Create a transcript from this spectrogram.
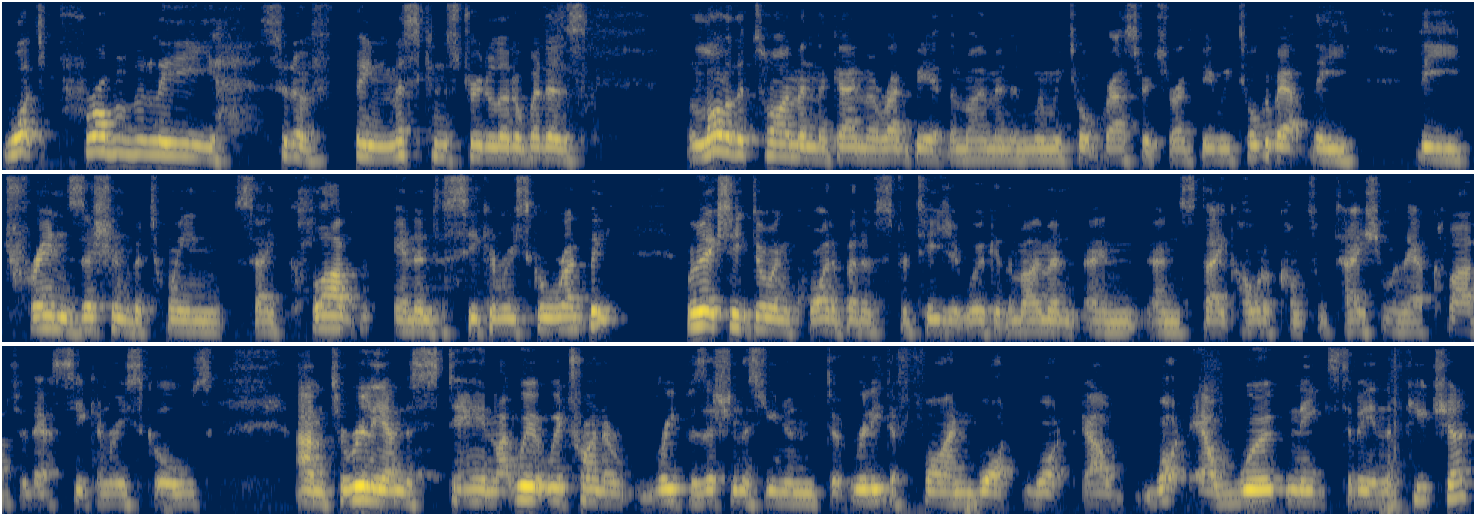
what's probably sort of been misconstrued a little bit is a lot of the time in the game of rugby at the moment, and when we talk grassroots rugby, we talk about the the transition between, say, club and into secondary school rugby we're actually doing quite a bit of strategic work at the moment and, and stakeholder consultation with our clubs, with our secondary schools, um, to really understand. Like we're, we're trying to reposition this union to really define what what our what our work needs to be in the future.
